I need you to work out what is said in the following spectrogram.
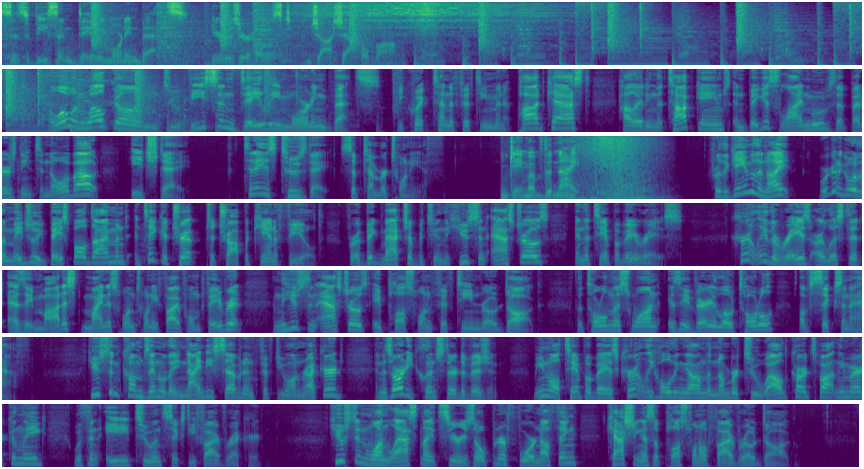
This is VSiN Daily Morning Bets. Here is your host, Josh Applebaum. Hello and welcome to VSiN Daily Morning Bets, a quick 10 to 15 minute podcast highlighting the top games and biggest line moves that bettors need to know about each day. Today is Tuesday, September 20th. Game of the night. For the game of the night, we're going to go to the Major League Baseball diamond and take a trip to Tropicana Field for a big matchup between the Houston Astros and the Tampa Bay Rays. Currently, the Rays are listed as a modest minus 125 home favorite, and the Houston Astros a plus 115 road dog. The total in this one is a very low total of 6.5. Houston comes in with a 97 and 51 record and has already clinched their division, Meanwhile, Tampa Bay is currently holding down the number two wildcard spot in the American League with an 82 and 65 record. Houston won last night's series opener 4 0, cashing as a plus 105 road dog.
